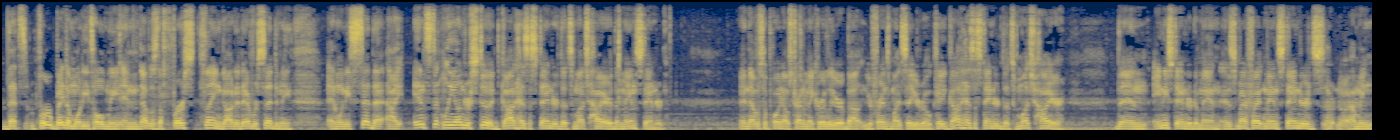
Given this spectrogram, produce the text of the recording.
that's verbatim what he told me. And that was the first thing God had ever said to me. And when he said that, I instantly understood God has a standard that's much higher than man's standard. And that was the point I was trying to make earlier about your friends might say you're okay. God has a standard that's much higher than any standard of man. As a matter of fact, man's standards, I mean,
